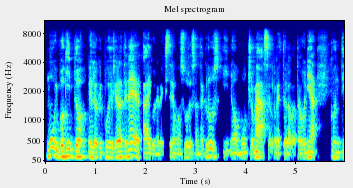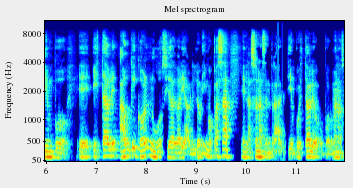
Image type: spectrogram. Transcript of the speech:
muy poquito es lo que puede llegar a tener, algo en el extremo sur de Santa Cruz y no mucho más, el resto de la Patagonia con tiempo eh, estable, aunque con nubosidad variable. Lo mismo pasa en la zona central, tiempo estable o por lo menos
